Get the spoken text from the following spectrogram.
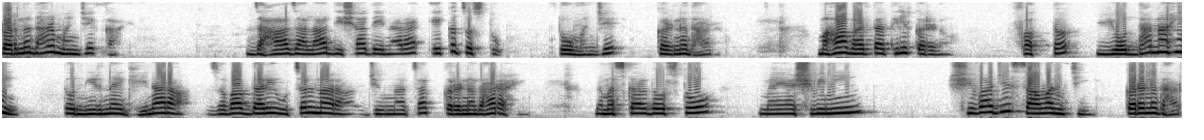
कर्णधार म्हणजे काय? जहाजाला दिशा देणारा एकच असतो तो म्हणजे कर्णधार. महाभारतातील कर्ण फक्त योद्धा नाही तो निर्णय घेणारा जबाबदारी उचलणारा जीवनाचा कर्णधार आहे. नमस्कार दोस्तो मैं अश्विनी शिवाजी सावंतची कर्णधार.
